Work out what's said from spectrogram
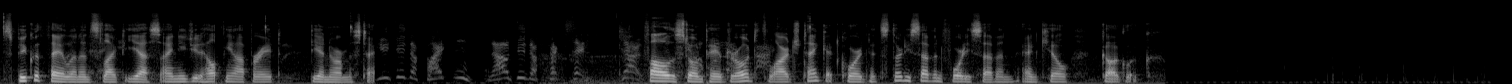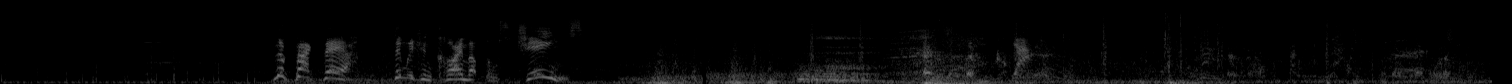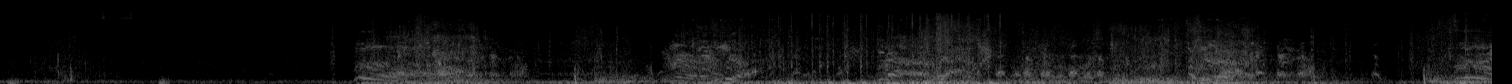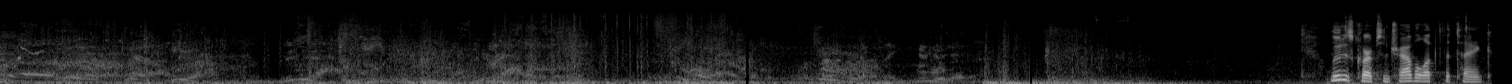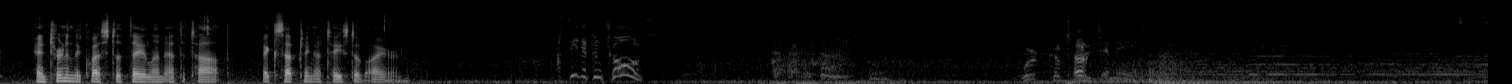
Speak with Thaelin and select Yes, I need you to help me operate the enormous tank. You do the fighting, and I'll do the fixing. Now, Follow the stone paved road to the large tank at coordinates 3747 and kill Gogluk. Look back there. I think we can climb up those chains. Loot his corpse and travel up to the tank and turn in the quest to Thaelin at the top, accepting a taste of iron. I see the controls. Talk to me.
